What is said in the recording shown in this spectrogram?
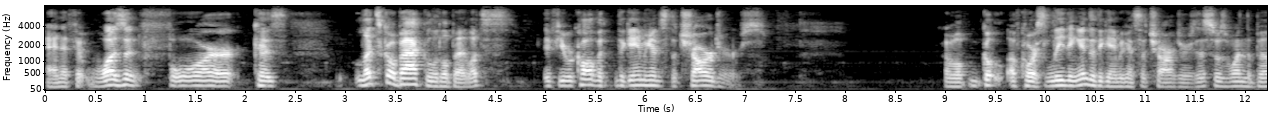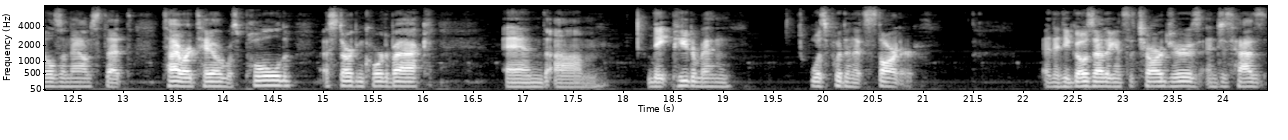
And if it wasn't for because let's go back a little bit. Let's if you recall the, the game against the Chargers. Well, go, of course, leading into the game against the Chargers, this was when the Bills announced that Tyrod Taylor was pulled as starting quarterback, and um, Nate Peterman was put in at starter. And then he goes out against the Chargers and just has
